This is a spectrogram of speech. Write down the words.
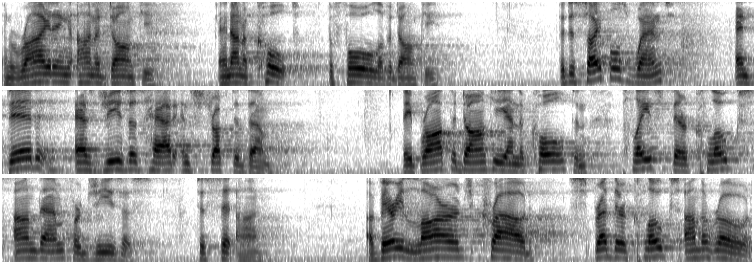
and riding on a donkey, and on a colt, the foal of a donkey. The disciples went and did as Jesus had instructed them. They brought the donkey and the colt and placed their cloaks on them for Jesus to sit on. A very large crowd spread their cloaks on the road,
